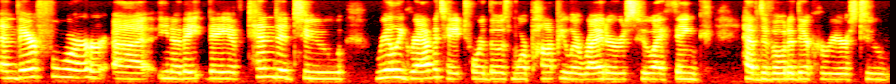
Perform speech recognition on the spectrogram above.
and therefore, uh, you know, they they have tended to really gravitate toward those more popular writers who I think have devoted their careers to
